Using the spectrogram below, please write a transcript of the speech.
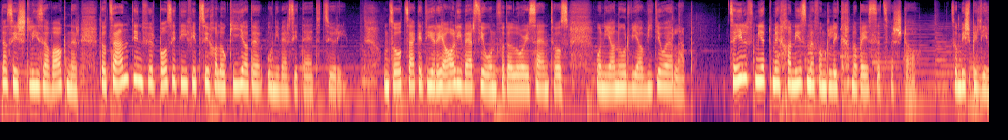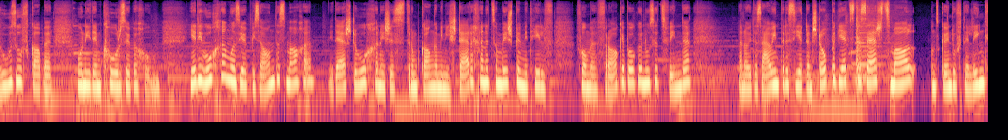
Das ist Lisa Wagner, Dozentin für positive Psychologie an der Universität Zürich. Und sozusagen die reale Version von der Lori Santos, die ich ja nur via Video erlebe. Sie hilft mir, die Mechanismen vom Glück noch besser zu verstehen. Zum Beispiel die Hausaufgaben, die ich in dem Kurs bekomme. Jede Woche muss ich etwas anderes machen. In der ersten Woche ist es darum gegangen, meine Stärken zum Beispiel mit Hilfe von einem Fragebogen herauszufinden. Wenn euch das auch interessiert, dann stoppt jetzt das erste Mal und geht auf den Link.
